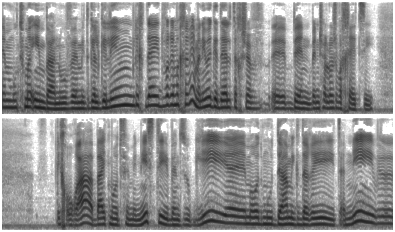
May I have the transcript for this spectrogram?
הם מוטמעים בנו והם מתגלגלים לכדי דברים אחרים. אני מגדלת עכשיו אה, בן, בן שלוש וחצי. לכאורה, בית מאוד פמיניסטי, בן זוגי אה, מאוד מודע מגדרית, אני, ו...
